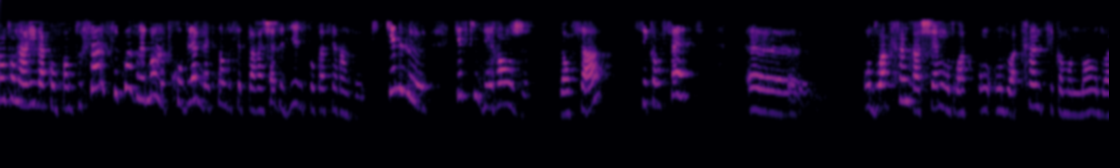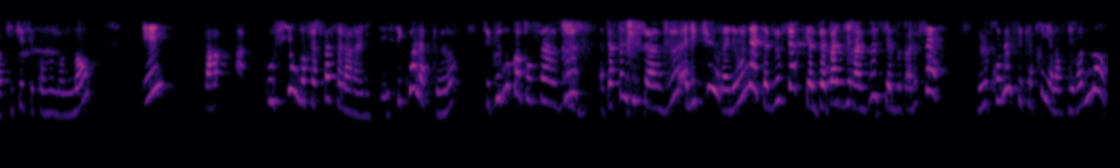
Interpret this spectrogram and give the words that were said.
quand on arrive à comprendre tout ça, c'est quoi vraiment le problème maintenant de cette paracha de dire il ne faut pas faire un vœu? Qu'est-ce qui dérange dans ça? C'est qu'en fait, euh, on doit craindre Hachem, on doit, craindre ses commandements, on doit appliquer ses commandements, et aussi on doit faire face à la réalité. C'est quoi la peur? C'est que nous, quand on fait un vœu, la personne qui fait un vœu, elle est pure, elle est honnête, elle veut faire, si elle ne veut pas dire un vœu, si elle ne veut pas le faire. Mais le problème, c'est qu'après, il y a l'environnement.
